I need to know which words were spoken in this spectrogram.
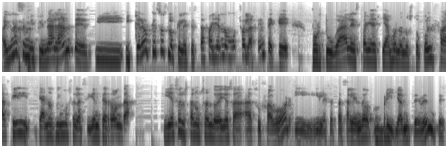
hay una semifinal antes y, creo que eso es lo que les está fallando mucho a la gente, que Portugal, España decían, bueno, nos tocó el fácil, ya nos vimos en la siguiente ronda y eso lo están usando ellos a, su favor y, les está saliendo brillantemente.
